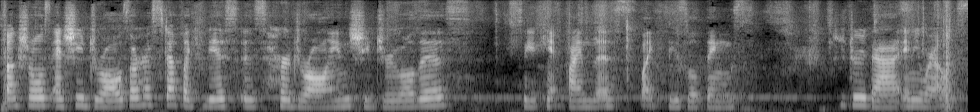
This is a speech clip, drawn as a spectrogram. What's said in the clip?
functionals and she draws all her stuff. Like this is her drawing. She drew all this. So you can't find this, like these little things She drew that anywhere else.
